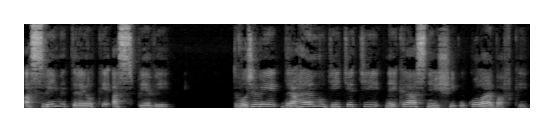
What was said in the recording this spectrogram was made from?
a svými trilky a zpěvy tvořili drahému dítěti nejkrásnější ukolébavky,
